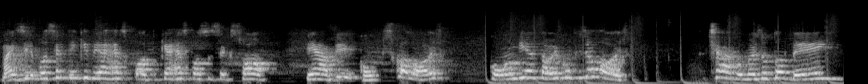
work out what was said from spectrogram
mas você tem que ver a resposta, porque a resposta sexual tem a ver com o psicológico, com o ambiental e com o fisiológico. Tiago, mas eu tô bem,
